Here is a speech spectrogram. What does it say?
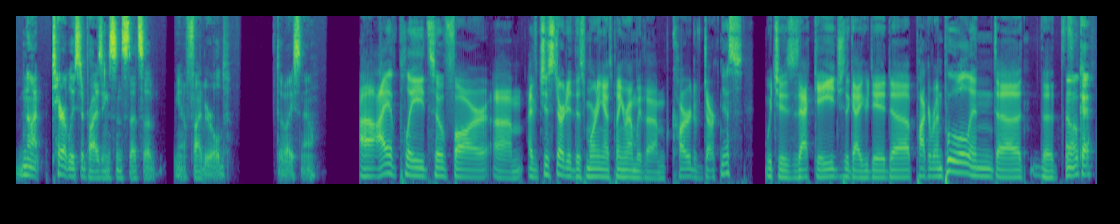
not terribly surprising since that's a you know five year old device now. Uh, I have played so far. Um, I've just started this morning. I was playing around with um, Card of Darkness, which is Zach Gage, the guy who did uh, Pocket Run Pool and uh, the Oh, okay.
